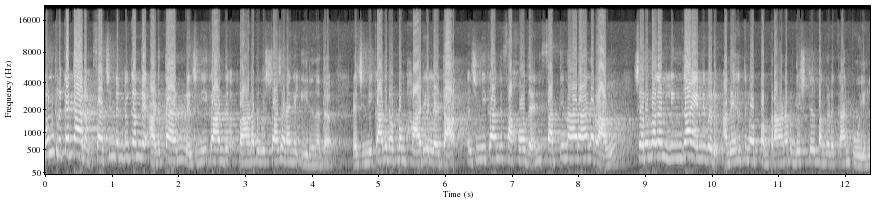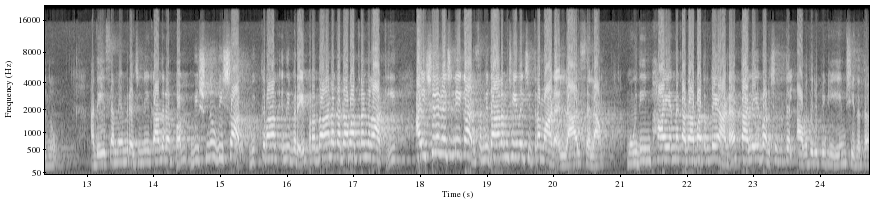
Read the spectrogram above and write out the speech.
മുൻ ക്രിക്കറ്റ് താരം സച്ചിൻ ടെണ്ടുൽക്കറിന്റെ അടുത്തായിരുന്നു രജനീകാന്ത് പ്രാണപ്രതിഷ്ഠാ ചടങ്ങിൽ ഇരുന്നത്. രജനീകാന്തിനൊപ്പം ഭാര്യ ലത രജനീകാന്ത് സഹോദരൻ സത്യനാരായണ റാവു ചെറുമകൻ ലിംഗ എന്നിവരും അദ്ദേഹത്തിനൊപ്പം പ്രാണപ്രതിഷ്ഠയിൽ പങ്കെടുക്കാൻ പോയിരുന്നു. അതേസമയം രജനീകാന്തിനൊപ്പം വിഷ്ണു വിശാൽ വിക്രാന്ത് എന്നിവരെ പ്രധാന കഥാപാത്രങ്ങളാക്കി ഐശ്വര്യ രജനീകാന്ത് സംവിധാനം ചെയ്യുന്ന ചിത്രമാണ് ലാൽ സലാം. മൊയ്തീൻ ഭായ് എന്ന കഥാപാത്രത്തെയാണ് തലേവർ ചിത്രത്തിൽ അവതരിപ്പിക്കുകയും ചെയ്തത്.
